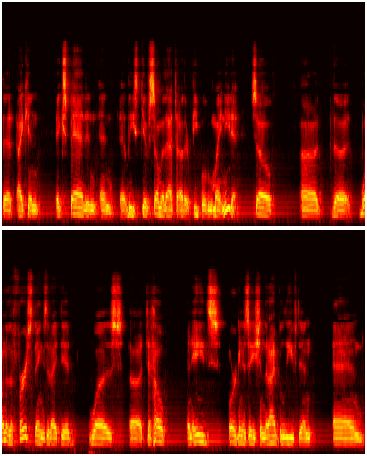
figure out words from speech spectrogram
that I can expand and, and at least give some of that to other people who might need it. So uh, the one of the first things that I did was uh, to help an AIDS organization that I believed in, and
